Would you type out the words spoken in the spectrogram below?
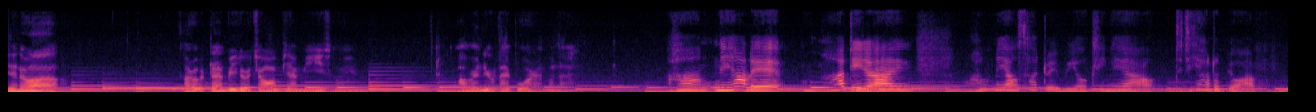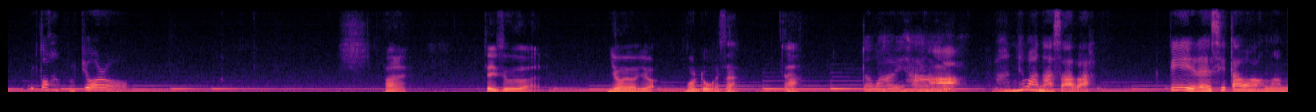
ရင်တော့ငါတို့အတန်းပြီးလို့အကြောင်းပြန်ပြီးဆိုရင်ဘာပဲနေကိုလိုက်ပို့ရတာမလားဟာနင်ကလည်းငါတီတိုင်းငါတို့နှစ်ယောက်စားတွေ့ပြီးတော့ခင်ခဲ့ရအောင်တတိယလို့ပြောရတော့မပြောတော့ ဟာလေစိတ်ဆိုးသွားတယ်ညော်ညော်ညော်မွန်တော့အစားအာတော့ပါပြီဟာအာအာနင့်မနာစားပါပြီးရလဲစစ်တော့အောင်မမ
